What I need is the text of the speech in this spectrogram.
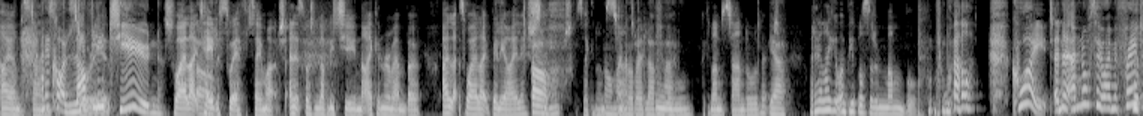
I understand. And it's got a lovely tune. That's why I like Oh. Taylor Swift so much, and it's got a lovely tune that I can remember. I, that's why I like Billie Eilish so Oh. much because I can understand. Oh my. God, I love her. all- I can understand all of it. Yeah. I don't like it when people sort of mumble Well, quite. And, and also I'm afraid,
